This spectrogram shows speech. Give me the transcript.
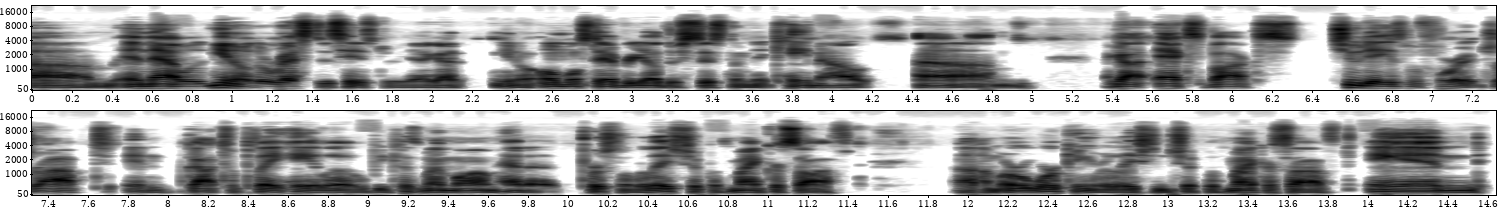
Um, and that was, you know, the rest is history. I got, you know, almost every other system that came out. Um, I got Xbox two days before it dropped and got to play Halo because my mom had a personal relationship with Microsoft um, or a working relationship with Microsoft. And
